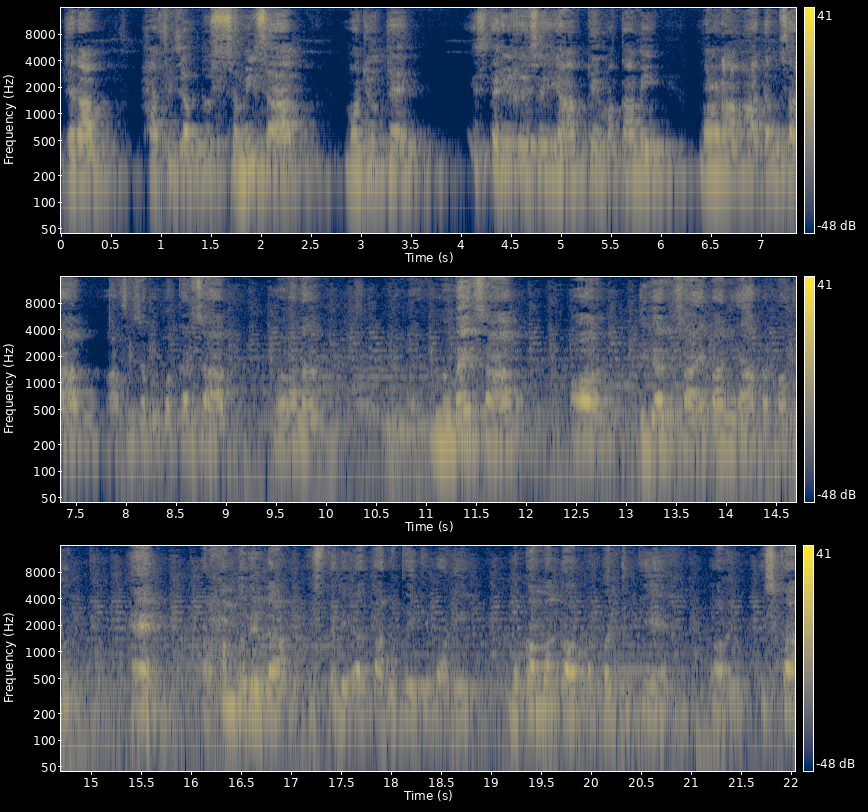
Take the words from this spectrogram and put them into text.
جناب حافظ عبد السمی صاحب موجود تھے۔ اس طریقے سے یہاں کے مقامی مولانا آدم صاحب، حافظ ابو بکر صاحب، مولانا نمیر صاحب اور دیگر صاحبان یہاں پر موجود ہیں۔ الحمدللہ، اس طریقہ تعلقے کی باڈی مکمل طور پر بن چکی ہے اور اس کا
